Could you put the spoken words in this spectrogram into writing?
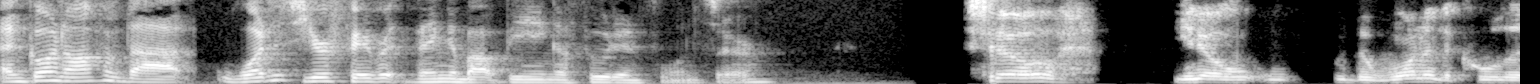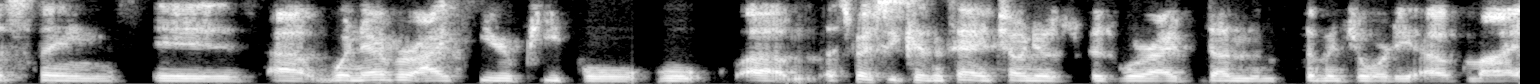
And going off of that, what is your favorite thing about being a food influencer? So, you know, the one of the coolest things is uh, whenever I hear people, um, especially because in San Antonio is where I've done the, majority of my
